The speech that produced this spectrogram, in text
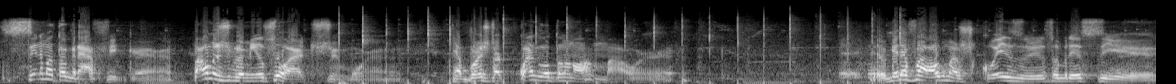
cinematográfica. Palmas pra mim, eu sou ótimo. Minha voz tá quase voltando ao normal. Eu queria falar algumas coisas sobre esse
